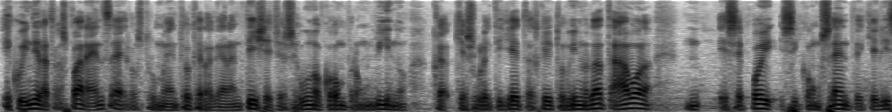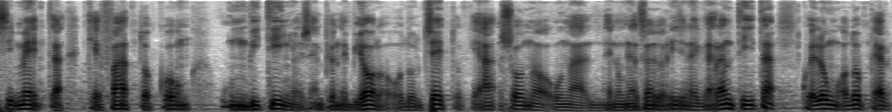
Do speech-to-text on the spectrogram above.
e quindi la trasparenza è lo strumento che la garantisce, cioè se uno compra un vino che sull'etichetta è scritto vino da tavola e se poi si consente che lì si metta che è fatto con un vitigno, esempio Nebbiolo o Dolcetto, che ha, sono una denominazione d'origine garantita, quello è un modo per,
